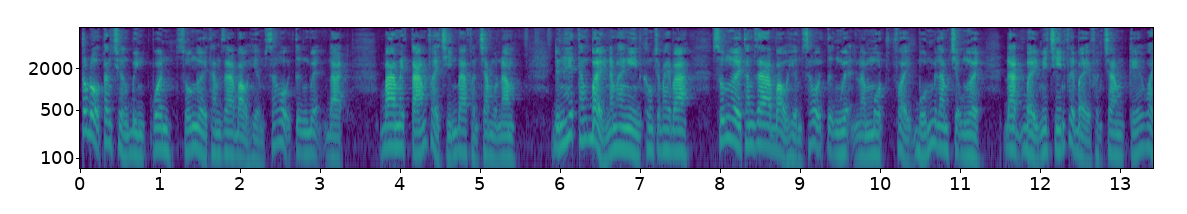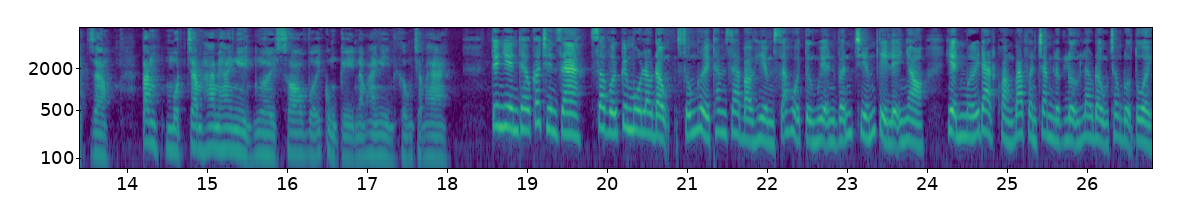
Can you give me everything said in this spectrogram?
tốc độ tăng trưởng bình quân số người tham gia bảo hiểm xã hội tự nguyện đạt 38,93% một năm. Đến hết tháng 7 năm 2023, số người tham gia bảo hiểm xã hội tự nguyện là 1,45 triệu người, đạt 79,7% kế hoạch giao, tăng 122.000 người so với cùng kỳ năm 2022. Tuy nhiên, theo các chuyên gia, so với quy mô lao động, số người tham gia bảo hiểm xã hội tự nguyện vẫn chiếm tỷ lệ nhỏ, hiện mới đạt khoảng 3% lực lượng lao động trong độ tuổi.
